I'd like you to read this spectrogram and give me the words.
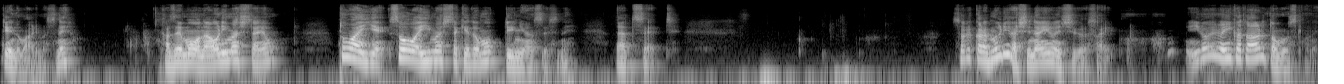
ていうのもありますね。風邪もう治りましたよ。とはいえ、そうは言いましたけどもっていうニュアンスですね。that said。それから無理はしないようにしてください。いろいろ言い方あると思うんですけどね。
